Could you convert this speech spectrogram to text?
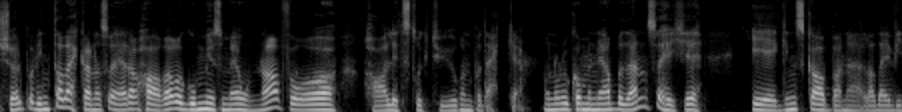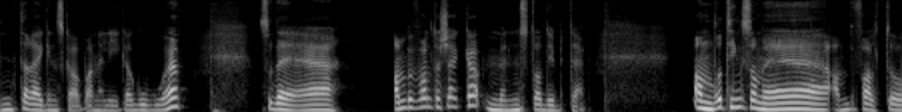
selv på vinterdekkene så er det hardere gummi som er under for å ha litt strukturen på dekket. Og når du kommer ned på den, så er ikke egenskapene, eller de vinteregenskapene, like gode. Så det er anbefalt å sjekke mønsterdybde. Andre ting som er anbefalt å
